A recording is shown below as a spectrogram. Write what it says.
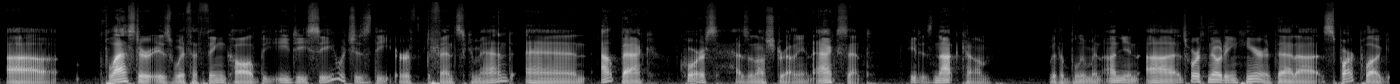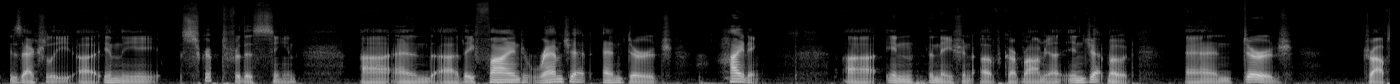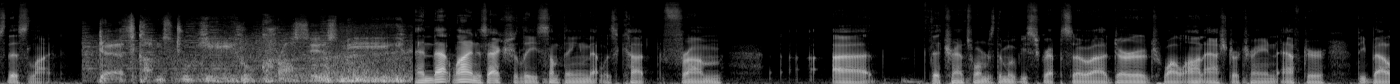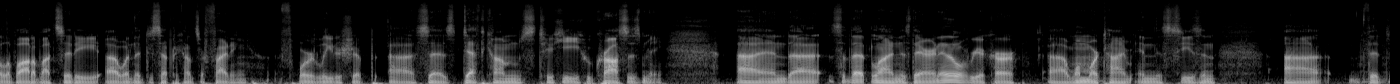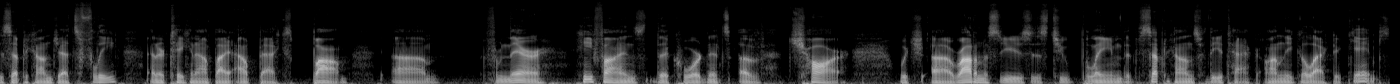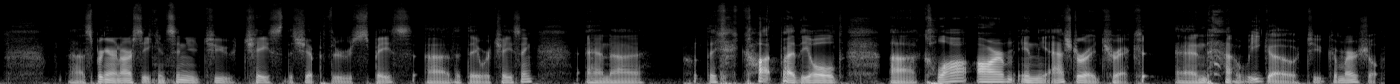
Uh, Blaster is with a thing called the EDC, which is the Earth Defense Command, and Outback, of course, has an Australian accent. He does not come with a bloomin' onion. Uh, it's worth noting here that uh, Sparkplug is actually uh, in the script for this scene, uh, and uh, they find Ramjet and Dirge hiding uh, in the nation of Carbombya in jet mode, and Dirge drops this line. Death comes to he who crosses me. And that line is actually something that was cut from uh, the Transformers the movie script. So uh, Dirge, while on Astrotrain after the Battle of Autobot City, uh, when the Decepticons are fighting for leadership, uh, says, "Death comes to he who crosses me," uh, and uh, so that line is there, and it'll reoccur uh, one more time in this season. the Decepticon jets flee and are taken out by Outback's bomb. Um, from there, he finds the coordinates of Chaar, which uh, Rodimus uses to blame the Decepticons for the attack on the Galactic Games. Uh, Springer and Arcee continue to chase the ship through space uh, that they were chasing, and uh, they get caught by the old uh, claw arm in the asteroid trick, and we go to commercial.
